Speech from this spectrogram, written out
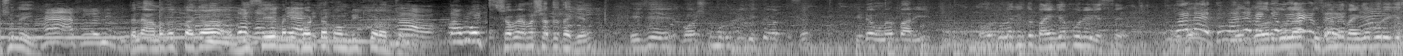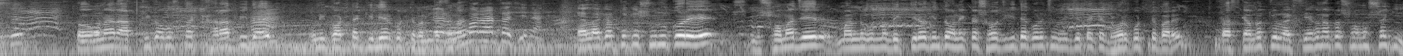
আসলেই? হ্যাঁ আসলে নিমু। তাহলে আমাদের টাকা দিছে মানে ঘরটা কমপ্লিট করার জন্য। হ্যাঁ সবাই আমার সাথে থাকেন। এই যে বয়স্ক মুরব্বী দেখতে পাচ্ছেন এটা ওনার বাড়ি। ঘরগুলো কিন্তু ভাঙ্গা পড়ে গেছে। ঘরগুলা। তুফানে ভাঙ্গা পড়ে গেছে। তো ওনার আর্থিক অবস্থা খারাপ বিদায় উনি ঘরটা ক্লিয়ার করতে পারতেছে না। এলাকা থেকে শুরু করে সমাজের মান্যগণ্য ব্যক্তিরাও কিন্তু অনেকটা সহযোগিতা করেছে উনি যেটা একটা ঘর করতে পারে তো আজকে আমরা চলে আসছি। এখন আপনার সমস্যা কি?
